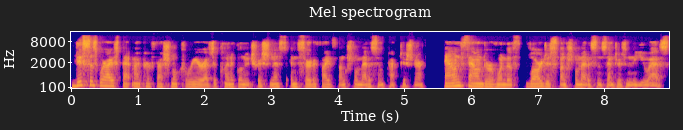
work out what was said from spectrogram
This is where I've spent my professional career as a clinical nutritionist and certified functional medicine practitioner and founder of one of the largest functional medicine centers in the US.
